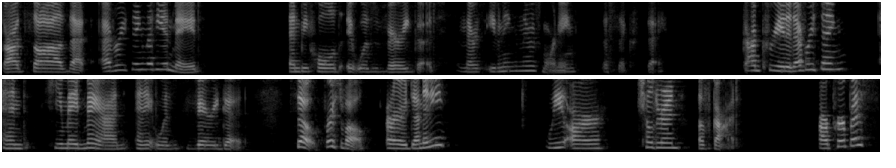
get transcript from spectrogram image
God saw that everything that he had made, and behold, it was very good and there was evening and there was morning, the sixth day. God created everything, and He made man, and it was very good. So, first of all, our identity we are children of God. Our purpose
